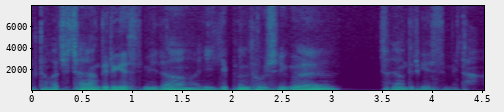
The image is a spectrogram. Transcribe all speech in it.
우리 다 같이 찬양 드리겠습니다. 이 기쁜 소식을 찬양 드리겠습니다.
